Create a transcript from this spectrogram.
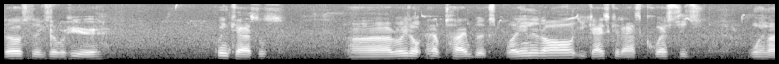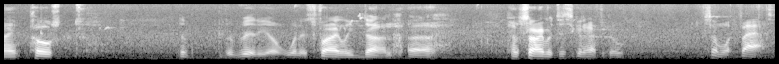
those things over here, queen castles. Uh, I really don't have time to explain it all. You guys could ask questions when I post the, the video when it's finally done. Uh, I'm sorry, but this is going to have to go somewhat fast.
